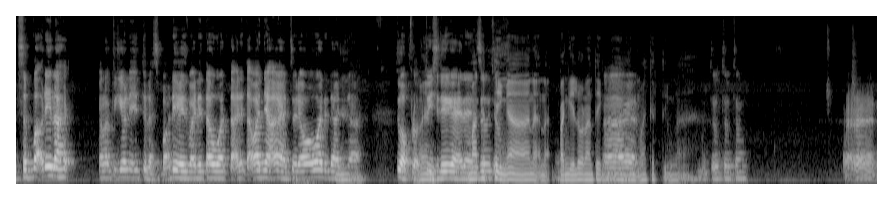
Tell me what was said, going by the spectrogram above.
sebab dia lah, kalau fikir balik itulah sebab dia. Sebab dia tahu watak dia tak banyak kan. So dia awal-awal dia dah, Yeah. dah tu lah plot twist dia kan. So, Marketing macam, lah nak nak panggil orang tengok Ah, kan. kan. marketing lah. Betul, betul, betul. Right, right, right.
